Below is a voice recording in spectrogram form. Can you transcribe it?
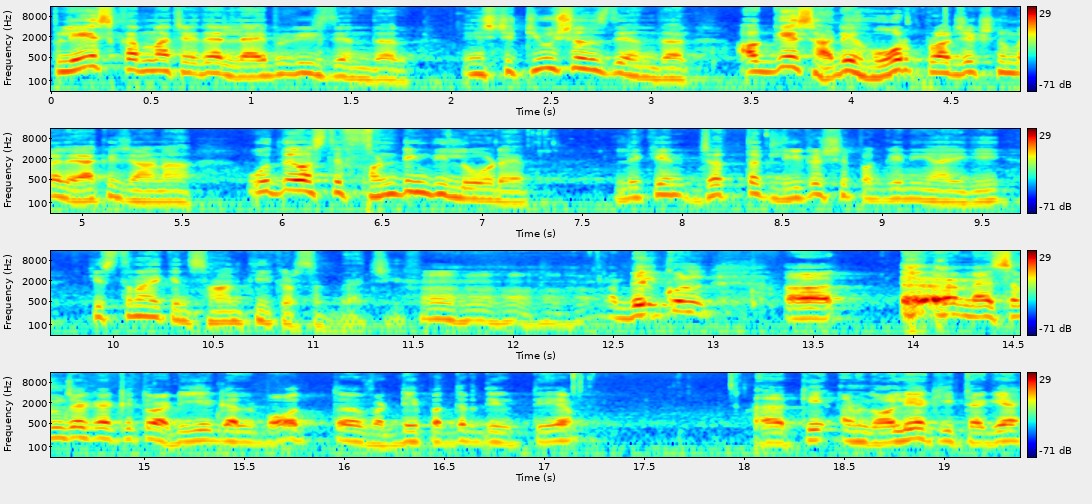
ਪਲੇਸ ਕਰਨਾ ਚਾਹੀਦਾ ਹੈ ਲਾਇਬ੍ਰੇਰੀਜ਼ ਦੇ ਅੰਦਰ ਇੰਸਟੀਟਿਊਸ਼ਨਸ ਦੇ ਅੰਦਰ। ਅੱਗੇ ਸਾਡੇ ਹੋਰ ਪ੍ਰੋਜੈਕਟਸ ਨੂੰ ਮੈਂ ਲੈ ਕੇ ਜਾਣਾ, ਉਹਦੇ ਵਾਸਤੇ ਫੰਡਿੰਗ ਦੀ ਲੋੜ ਹੈ। ਲੇਕਿਨ ਜਦ ਤੱਕ ਲੀਡਰਸ਼ਿਪ ਅੱਗੇ ਨਹੀਂ ਆਏਗੀ, ਕਿਸ ਤਰ੍ਹਾਂ ਇੱਕ ਇਨਸਾਨ ਕੀ ਕਰ ਸਕਦਾ ਹੈ ਚੀਫ ਬਿਲਕੁਲ ਮੈਂ ਸਮਝਾਂਗਾ ਕਿ ਤੁਹਾਡੀ ਇਹ ਗੱਲ ਬਹੁਤ ਵੱਡੇ ਪੱਧਰ ਦੇ ਉੱਤੇ ਆ। ਕਿ ਅਣਗੌਲਿਆ ਕੀਤਾ ਗਿਆ।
